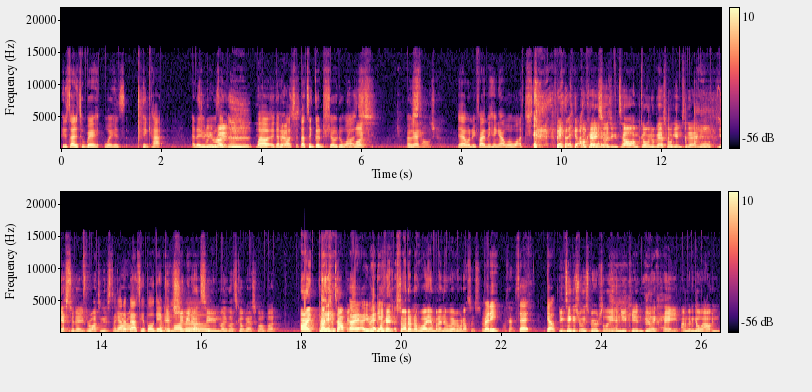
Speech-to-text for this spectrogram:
he decided to wear wear his pink hat. And everybody oh, you're was right. like, "Wow, Yeah, I gotta yes. watch it." That's a good show to watch. That was Okay. nostalgia. Yeah, when we finally hang out, we'll watch. okay so as you can tell I'm going to a basketball game today well yesterday if you're watching this I tomorrow got a basketball game tomorrow. it should be done soon like let's go basketball but all right back to the topic All right, are you ready? okay so I don't know who I am but I know who everyone else is Ready? Okay. Set. Go. You can take this really spiritually, and you can be like, "Hey, I'm gonna go out and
